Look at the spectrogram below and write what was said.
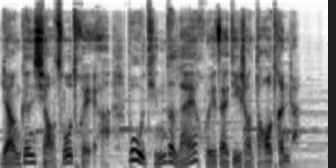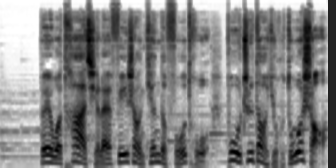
两根小粗腿啊，不停的来回在地上倒腾着。被我踏起来飞上天的浮土，不知道有多少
